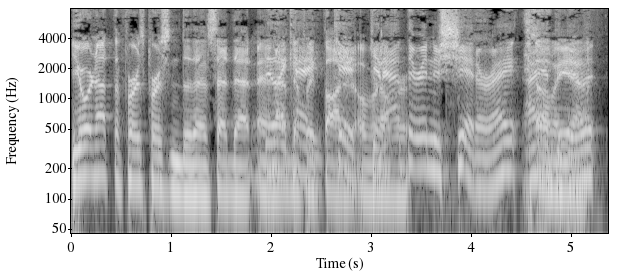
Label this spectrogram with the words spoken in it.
You are not the first person to have said that, and like, I've definitely hey, thought kid, it over get and over. out there in the shit. All right, I oh, had to yeah. do it.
